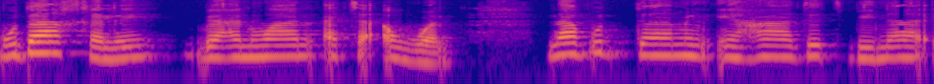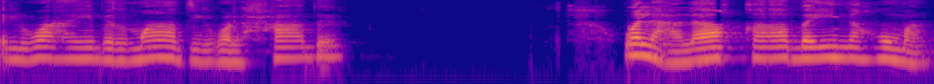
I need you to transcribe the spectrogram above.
مداخلة بعنوان أتأول لابد من إعادة بناء الوعي بالماضي والحاضر والعلاقة بينهما.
